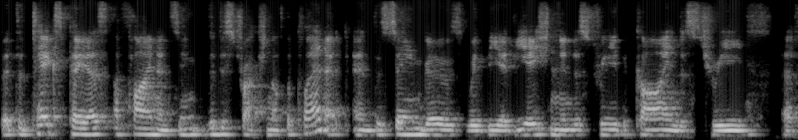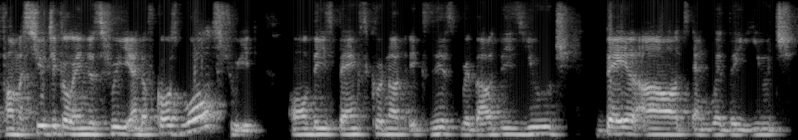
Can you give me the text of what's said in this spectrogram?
that the taxpayers are financing the destruction of the planet. And the same goes with the aviation industry, the car industry, uh, pharmaceutical industry, and of course, Wall Street. All these banks could not exist without these huge bailouts and with the huge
